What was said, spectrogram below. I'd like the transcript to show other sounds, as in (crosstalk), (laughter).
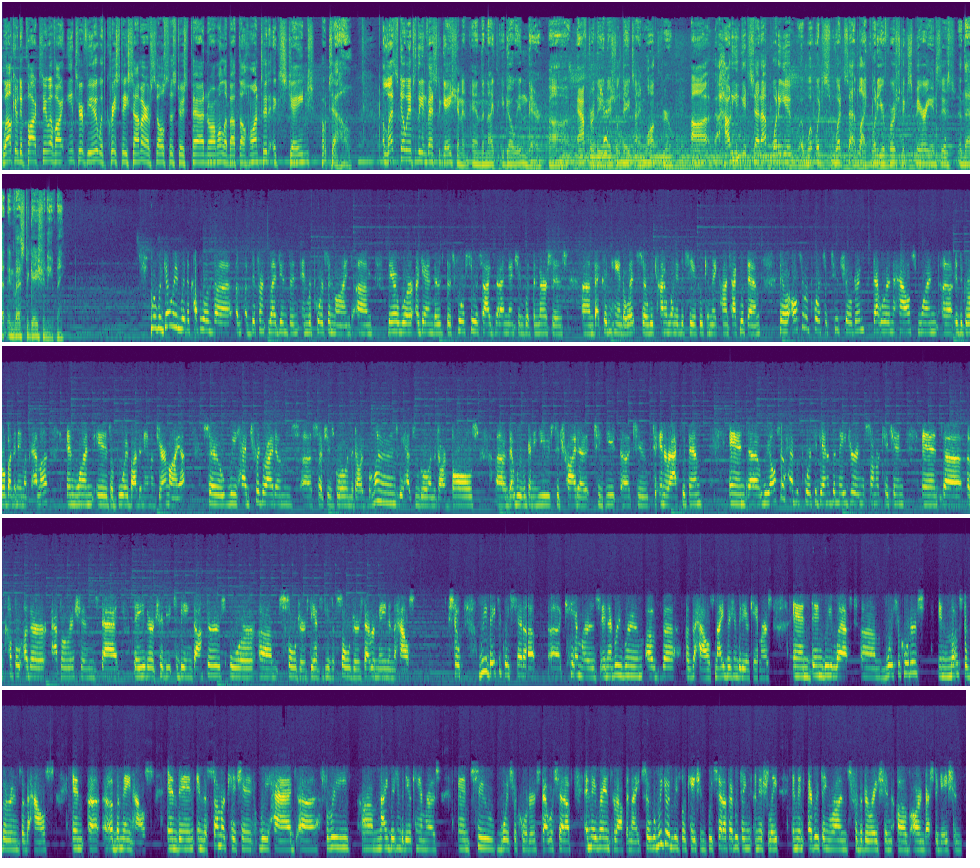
Welcome to part two of our interview with Kristy Summer of Soul Sisters Paranormal about the Haunted Exchange Hotel. Let's go into the investigation and, and, the night that you go in there uh, after the initial daytime walkthrough. Uh, how do you get set up? What do you what, what's what's that like? What are your first experiences in that investigation evening? Well, we go in with a couple of, uh, of, of, different legends and, and, reports in mind. Um, there were, again, those, those four suicides that I mentioned with the nurses um, that couldn't handle it. So we kind of wanted to see if we can make contact with them. There were also reports of two children that were in the house. One uh, is a girl by the name of Emma, and one is a boy by the name of Jeremiah. So we had trigger items uh, such as glow in the dark balloons. We had some glow in the dark balls uh, that we were going to use to try to to uh, to to interact with them. And uh, we also had reports again of the major in the summer kitchen and uh, a couple other apparitions that they either attribute to being doctors or um, soldiers, the entities of soldiers that remain in the house. So we basically set up uh, cameras in every room of the of the house, night vision video cameras, and then we left um, voice recorders in most of the rooms of the house and uh, of the main house. And then in the summer kitchen, we had uh, three um, night vision video cameras and two voice recorders that were set up and they ran throughout the night. So when we go to these locations, we set up everything initially and then everything runs for the duration of our investigation.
